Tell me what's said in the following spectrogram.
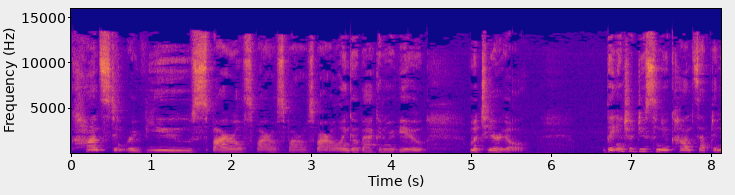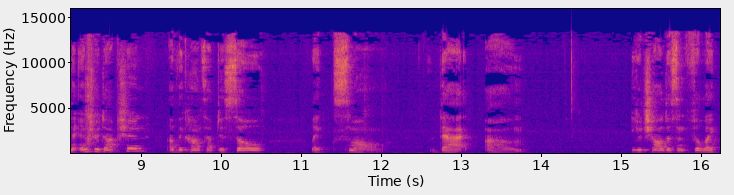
constant review spiral, spiral, spiral, spiral, and go back and review material. They introduce a new concept, and the introduction of the concept is so like small that um, your child doesn't feel like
